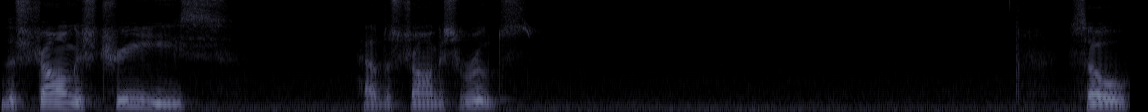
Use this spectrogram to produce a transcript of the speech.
the strongest trees have the strongest roots. So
